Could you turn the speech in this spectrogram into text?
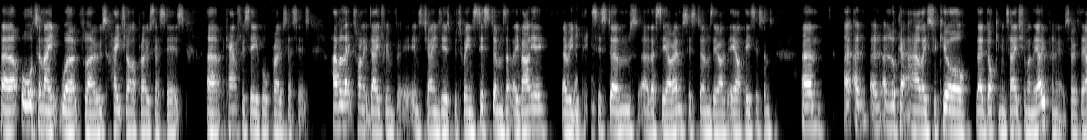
uh, automate workflows hr processes uh, accounts receivable processes. Have electronic data interchanges between systems that they value their edp yeah. systems uh, their crm systems their erp systems um, and, and, and, look at how they secure their documentation when they open it. So if they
